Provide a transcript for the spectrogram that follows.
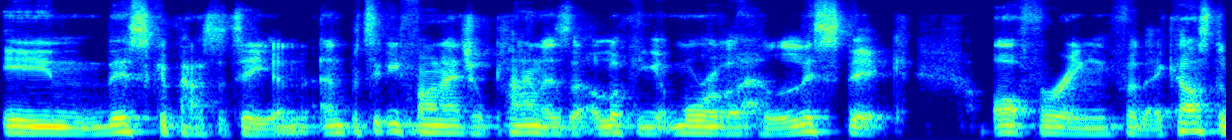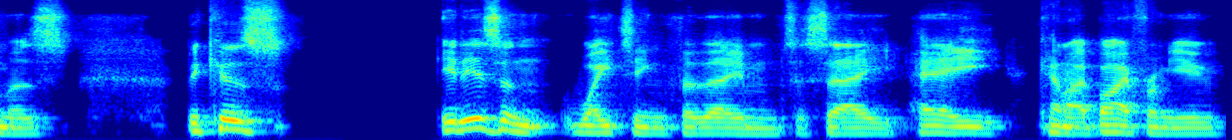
in this capacity and, and particularly financial planners that are looking at more of a holistic offering for their customers. Because it isn't waiting for them to say, Hey, can I buy from you?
